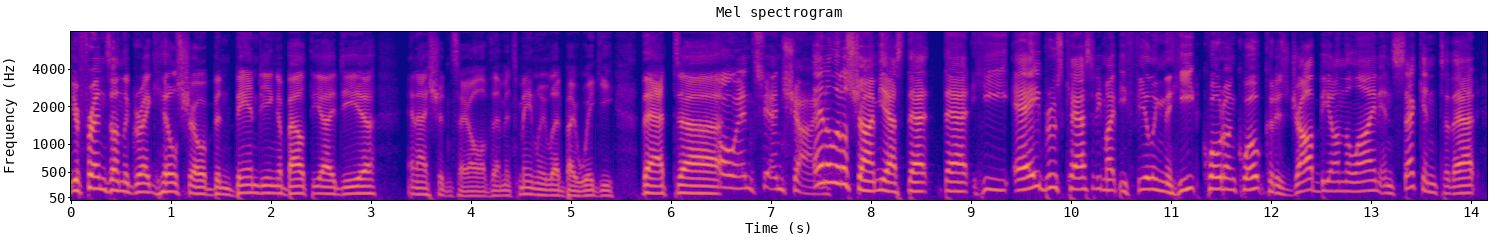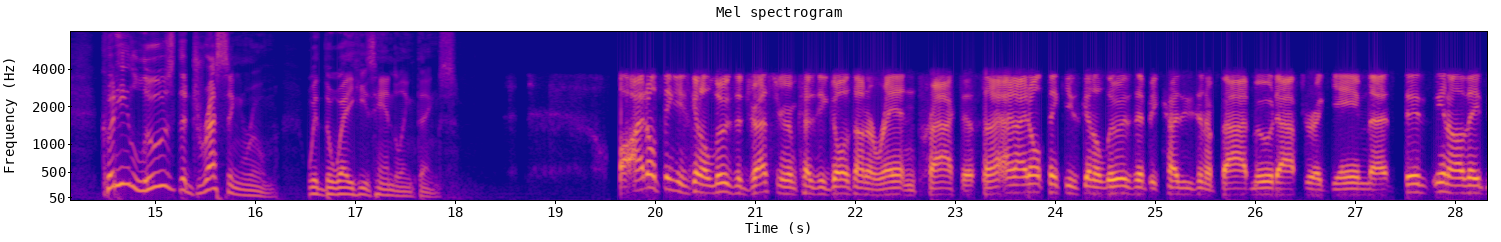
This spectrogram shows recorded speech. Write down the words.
Your friends on the Greg Hill show have been bandying about the idea, and I shouldn't say all of them. It's mainly led by Wiggy. That uh, oh, and and Shine and a little Shime, yes. That that he a Bruce Cassidy might be feeling the heat, quote unquote. Could his job be on the line? And second to that, could he lose the dressing room with the way he's handling things? Well, I don't think he's going to lose the dressing room because he goes on a rant in practice, and I, and I don't think he's going to lose it because he's in a bad mood after a game that they, you know, they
